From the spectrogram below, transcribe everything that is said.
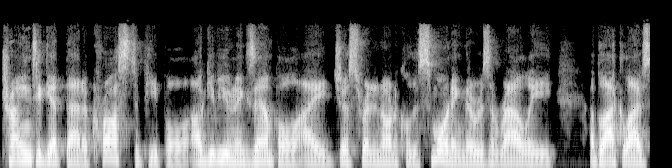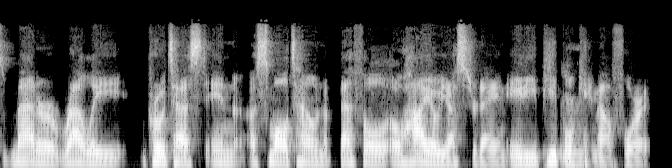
trying to get that across to people. I'll give you an example. I just read an article this morning. There was a rally, a Black Lives Matter rally protest in a small town, Bethel, Ohio, yesterday, and 80 people mm-hmm. came out for it.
